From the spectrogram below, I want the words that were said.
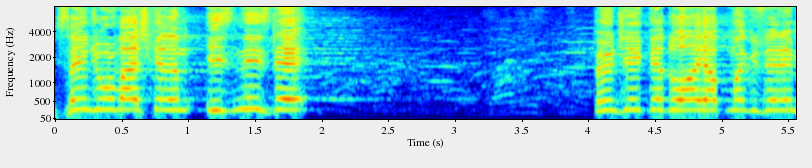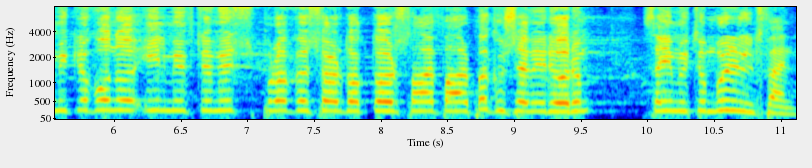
Sayın Cumhurbaşkanım izninizle Öncelikle dua yapmak üzere mikrofonu il müftümüz Profesör Doktor Sayfa Arpakuş'a veriyorum. Sayın Müftüm buyurun lütfen.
